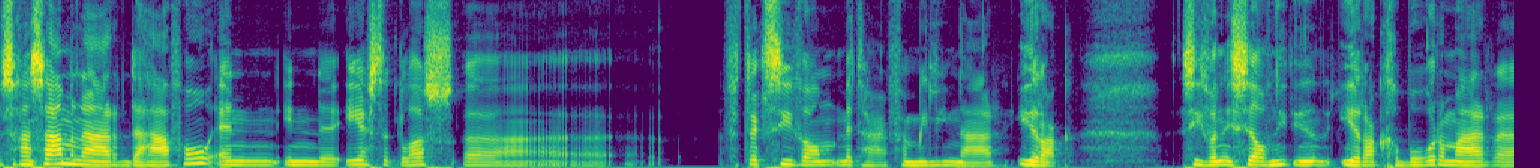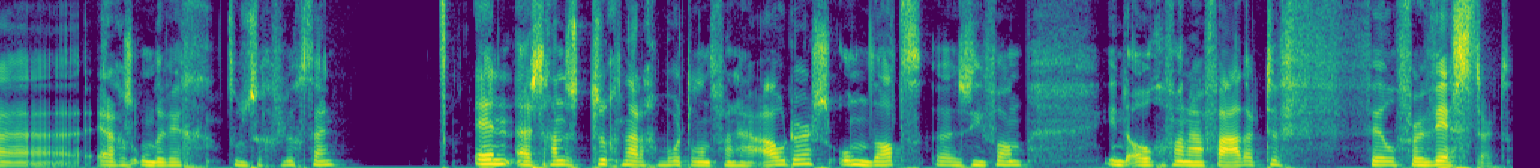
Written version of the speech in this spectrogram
ze gaan samen naar de HAVO. En in de eerste klas eh, vertrekt Sivan met haar familie naar Irak. Sivan is zelf niet in Irak geboren, maar ergens onderweg toen ze gevlucht zijn. En ze gaan dus terug naar het geboorteland van haar ouders, omdat eh Sivan in de ogen van haar vader te veel verwestert.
